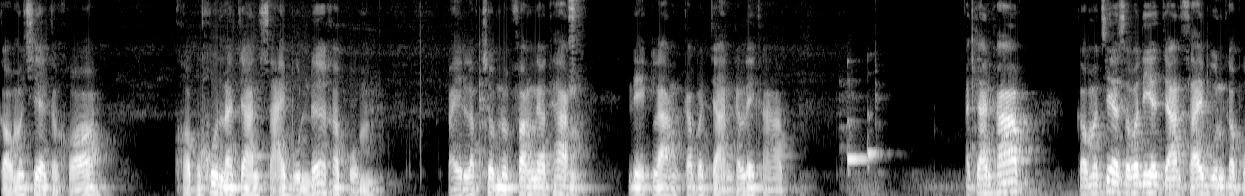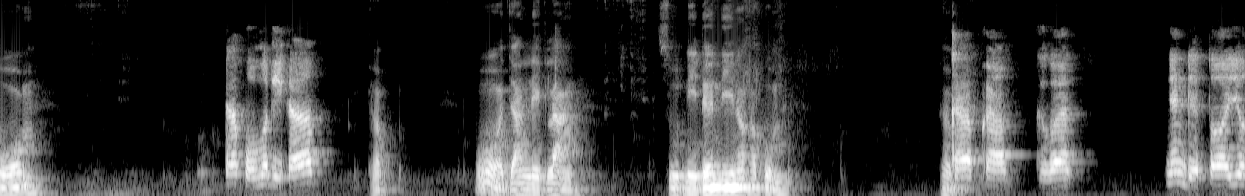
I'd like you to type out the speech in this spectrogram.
ก่ามาเชื่อก็ขอ ขอบพระคุณอาจารย์สายบุญเด้อครับผม ไปรับชมรับฟังแนวทางเลขล่างกับอาจารย์กันเลยครับ อาจารย์ครับก่ามาเชื่อสวัสดีอาจารย์สายบุญครับผม ครับผมสวัสดีครับ อ้อาจารย์เหล็กลางสูตรนี้เดินดีเนาะครับผม ครับครับครับคือว่ายังเดือดต่ออยู่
